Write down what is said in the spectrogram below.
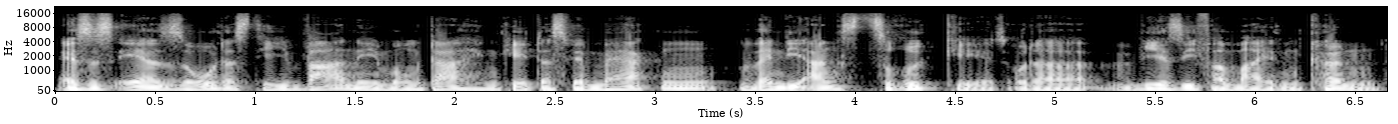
Es ist eher so, dass die Wahrnehmung dahin geht, dass wir merken, wenn die Angst zurückgeht oder wir sie vermeiden können.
